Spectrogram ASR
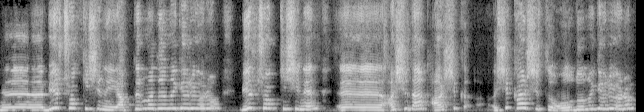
Ee, birçok kişinin yaptırmadığını görüyorum. Birçok kişinin e, aşıda aşı, aşı karşıtı olduğunu görüyorum.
